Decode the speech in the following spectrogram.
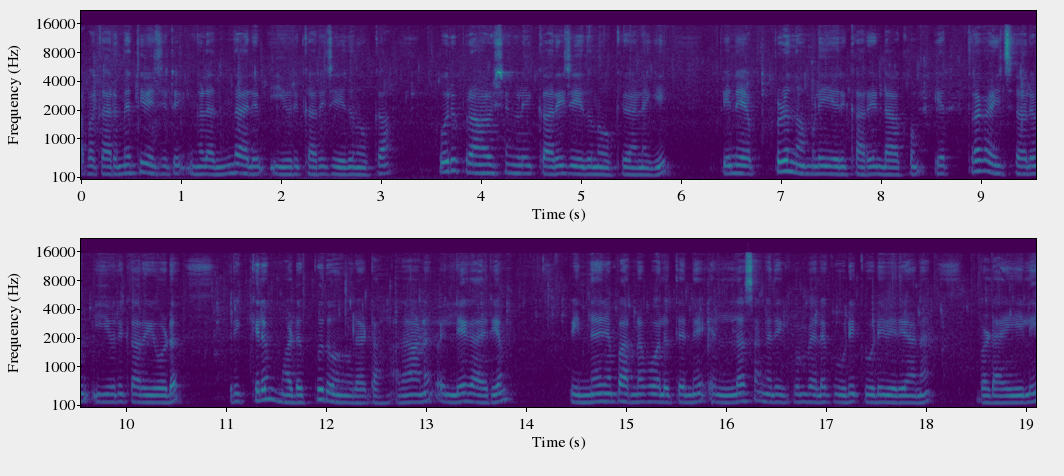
അപ്പോൾ കറിമെത്തി വെച്ചിട്ട് നിങ്ങൾ എന്തായാലും ഈ ഒരു കറി ചെയ്ത് നോക്കുക. ഒരു പ്രാവശ്യം ഈ കറി ചെയ്ത് നോക്കുകയാണെങ്കിൽ പിന്നെ എപ്പോഴും നമ്മൾ ഈ ഒരു കറി ഉണ്ടാക്കും. എത്ര കഴിച്ചാലും ഈ ഒരു കറിയോട് ഒരിക്കലും മടുപ്പ് തോന്നില്ല കേട്ടോ. അതാണ് വലിയ കാര്യം. പിന്നെ ഞാൻ പറഞ്ഞ പോലെ തന്നെ എല്ലാ സംഗതിക്കും വില കൂടി കൂടി വരികയാണ്. അപ്പോൾ ഡെയിലി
